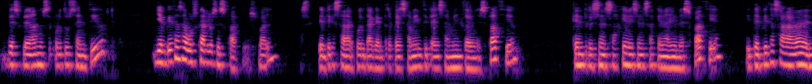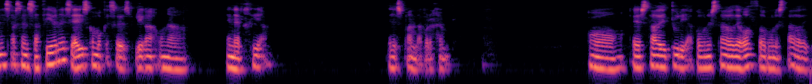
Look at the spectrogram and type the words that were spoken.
desplegándose por tus sentidos y empiezas a buscar los espacios, ¿vale? Te empiezas a dar cuenta que entre pensamiento y pensamiento hay un espacio, que entre sensación y sensación hay un espacio, y te empiezas a agarrar en esas sensaciones y ahí es como que se despliega una energía. El espanda, por ejemplo. O el estado de turia, como un estado de gozo, como un estado de...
